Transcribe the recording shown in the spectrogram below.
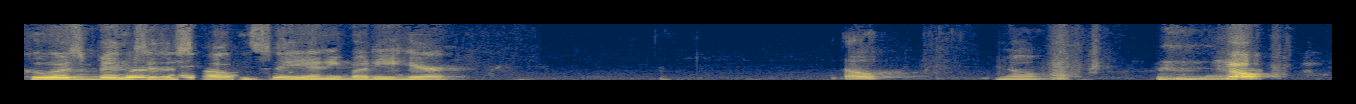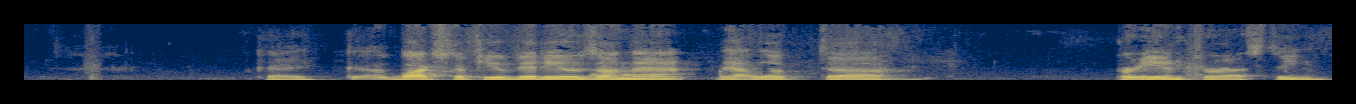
who has been to the Salton Sea? Anybody here? Nope. Nope. Nope. Okay. I watched a few videos on that. That looked uh, pretty interesting.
